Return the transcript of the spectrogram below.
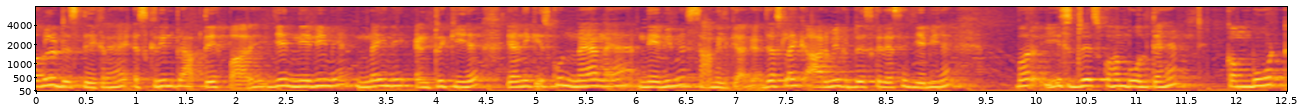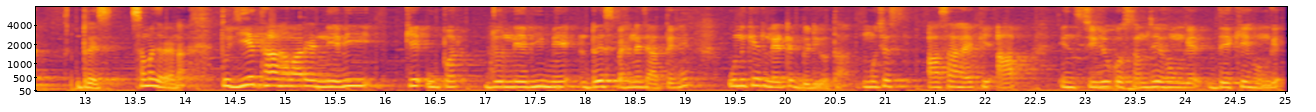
अगले ड्रेस देख रहे हैं स्क्रीन पे आप देख पा रहे हैं, ये नेवी में नई नई एंट्री की है, यानी कि इसको नया नया नेवी में शामिल किया गया जस्ट लाइक आर्मी ड्रेस के जैसे ये भी है, पर इस ड्रेस को हम बोलते हैं, कम्बोट ड्रेस समझ रहे ना? तो ये था हमारे नेवी के ऊपर जो नेवी में ड्रेस पहने जाते हैं, उनके रिलेटेड वीडियो था। मुझे आशा है कि आप इन चीज़ों को समझे होंगे, देखे होंगे।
